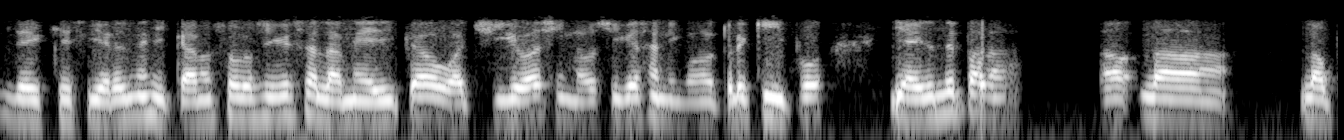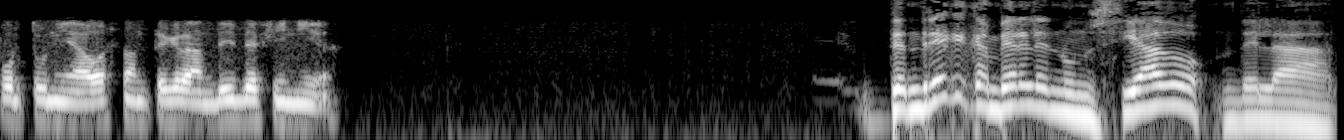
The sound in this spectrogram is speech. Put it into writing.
de que si eres mexicano solo sigues a la América o a Chivas y no sigues a ningún otro equipo, y ahí es donde para la, la oportunidad bastante grande y definida. ¿Tendría que cambiar el enunciado de la,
